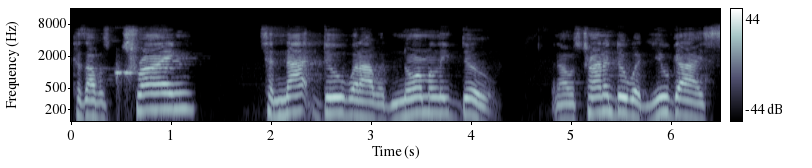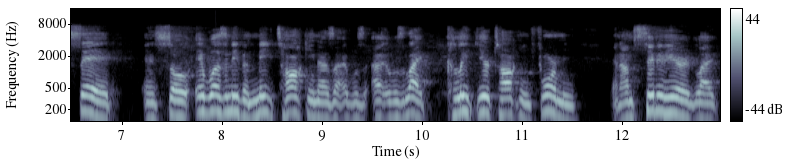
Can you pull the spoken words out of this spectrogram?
because I was trying to not do what I would normally do, and I was trying to do what you guys said, and so it wasn't even me talking as I was. It was like Khaliq, you're talking for me, and I'm sitting here like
